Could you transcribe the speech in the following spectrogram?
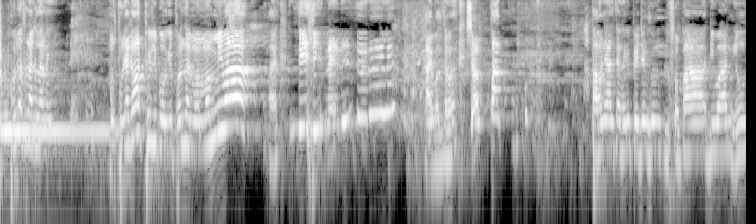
फोनच लागला नाही. मग पुऱ्या गावात फिरली पोरगी फोन लागला मम्मी वा. काय? दिसी नाही काय बोलतो शपथ. पाहुणे आले त्या घरी प्रेझेंट घेऊन सोफा दिवाण घेऊन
